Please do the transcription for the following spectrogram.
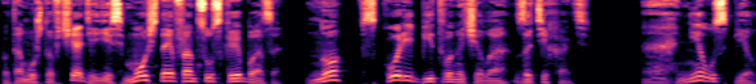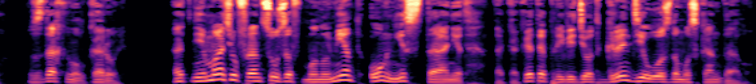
потому что в Чаде есть мощная французская база. Но вскоре битва начала затихать. «Не успел», — вздохнул король. Отнимать у французов монумент он не станет, так как это приведет к грандиозному скандалу.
